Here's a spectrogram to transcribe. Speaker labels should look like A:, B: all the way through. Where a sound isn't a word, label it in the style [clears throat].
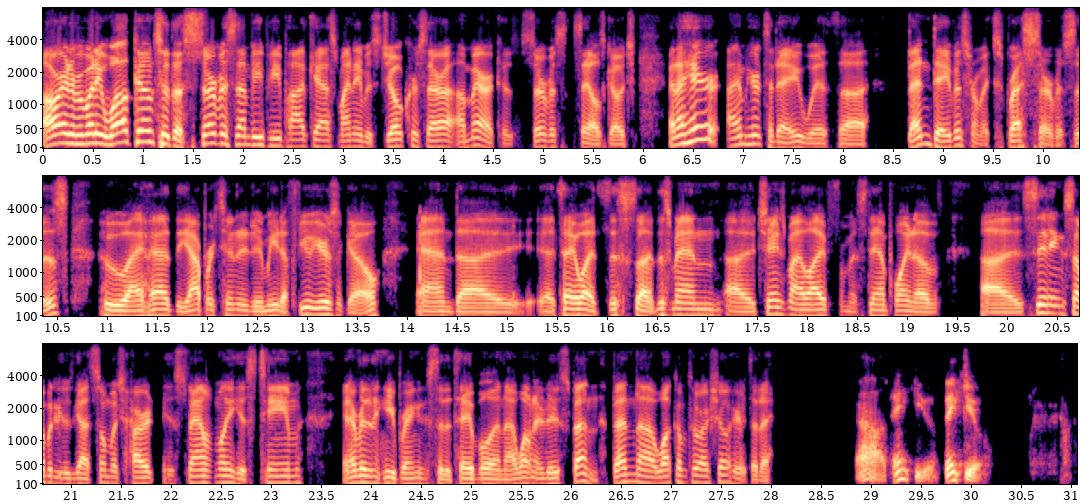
A: All right, everybody, welcome to the Service MVP podcast. My name is Joe Crisara, America's service sales coach, and I here I am here today with uh, Ben Davis from Express Services, who I had the opportunity to meet a few years ago. And uh, I tell you what, this uh, this man uh, changed my life from a standpoint of uh, seeing somebody who's got so much heart, his family, his team, and everything he brings to the table. And I wanted to introduce Ben. Ben, uh, welcome to our show here today.
B: Ah, thank you, thank you.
